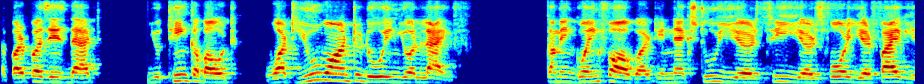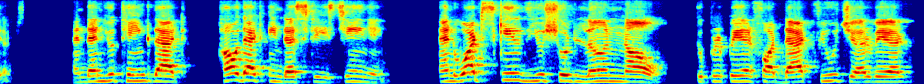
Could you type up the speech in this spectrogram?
The purpose is that you think about what you want to do in your life coming going forward in next 2 years 3 years 4 years 5 years. And then you think that how that industry is changing and what skills you should learn now to prepare for that future where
